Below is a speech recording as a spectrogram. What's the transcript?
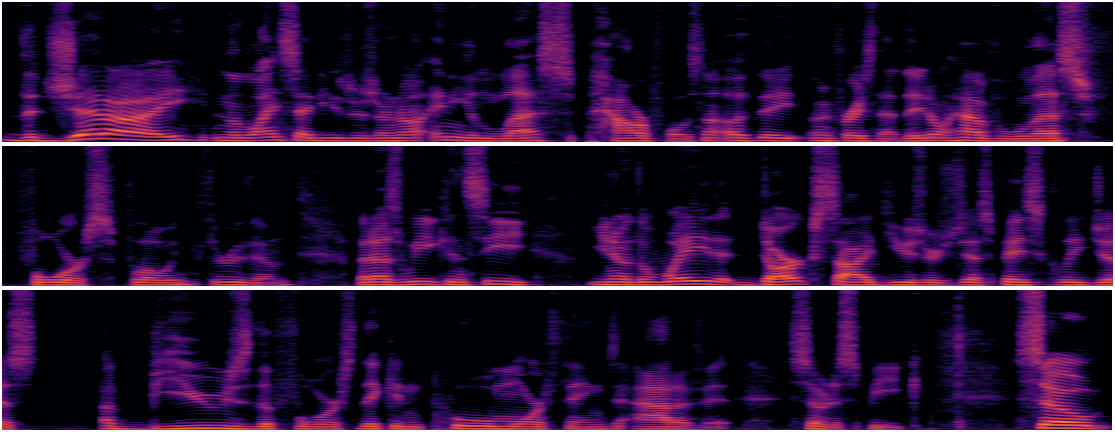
the Jedi and the light side users are not any less powerful. It's not like they, let me phrase that, they don't have less force flowing through them. But as we can see, you know, the way that dark side users just basically just abuse the force, they can pull more things out of it, so to speak. So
